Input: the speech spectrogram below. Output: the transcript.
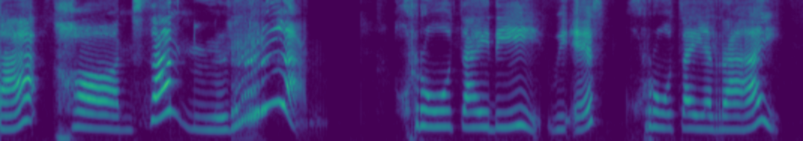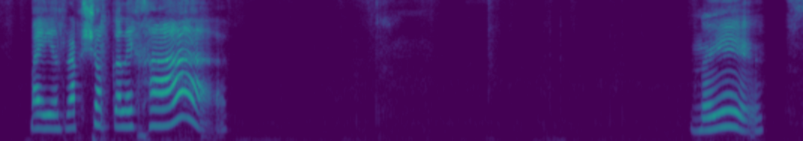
ละครสั้นเรื่อง ครูใจดี vs ครูใจร้าย ไปรับชมกันเลยค่ะ นี่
